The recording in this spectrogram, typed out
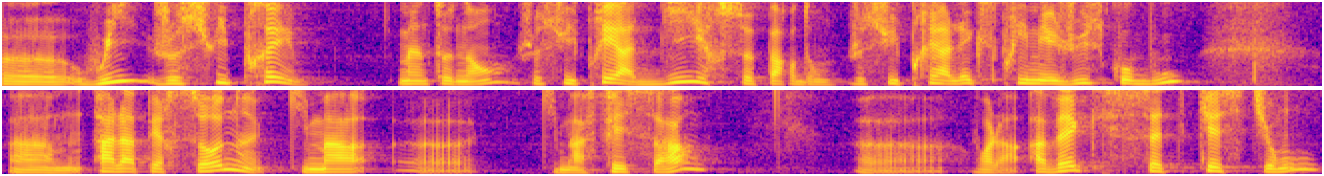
euh, oui, je suis prêt maintenant, je suis prêt à dire ce pardon, je suis prêt à l'exprimer jusqu'au bout euh, à la personne qui m'a euh, fait ça, voilà, avec cette question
